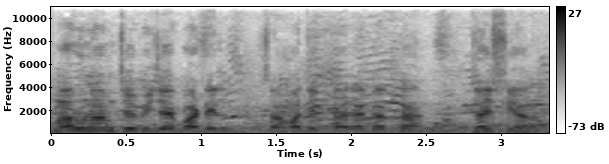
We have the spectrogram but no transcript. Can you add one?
મારું નામ છે વિજય પાટીલ સામાજિક કાર્યકર્તા જય સિયારામ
